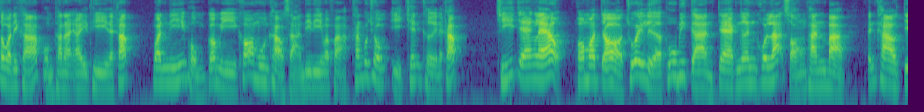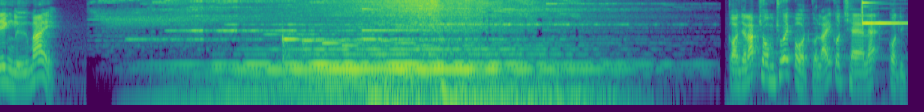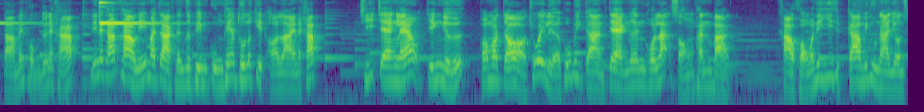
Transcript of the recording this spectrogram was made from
สวัสดีครับ ผมทนายไอทีนะครับ วันนี้ผมก็มีข้อมูลข่าวสารดีๆ มาฝากท่านผู้ชมอีกเช่นเคยนะครับ ชี้แจงแล้วพมจช่วยเหลือผู้พิการแจกเงินคนละ 2,000 บาท เป็นข่าวจริงหรือไม่ ก่อนจะรับชมช่วยโปรดกดไลค์กดแชร์และกดติดตามให้ผมด้วยนะครับ นี่นะครับข่าวนี้มาจากหนังสือพิมพ์กรุงเทพธุรกิจออนไลน์นะครับ ชี้แจงแล้วจริงหรือพมจช่วยเหลือผู้พิการแจกเงินคนละ 2,000 บาท ข่าวของวันที่ 29 มิถุนายน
